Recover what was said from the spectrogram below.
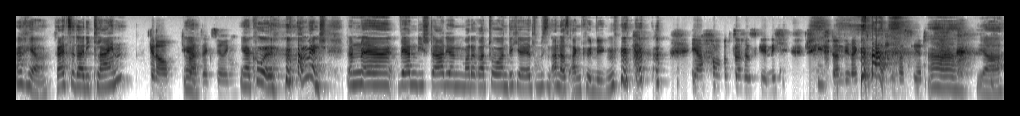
Ach ja, reizt du da die Kleinen? Genau, die ja. beiden Sechsjährigen. Ja, cool. Mensch, dann äh, werden die Stadionmoderatoren dich ja jetzt ein bisschen anders ankündigen. ja, Hauptsache es geht nicht schief dann direkt, was schon passiert. Ah, ja.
